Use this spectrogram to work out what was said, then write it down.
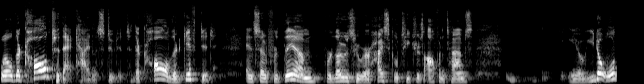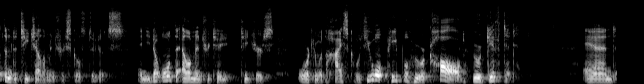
Well, they're called to that kind of student. They're called, they're gifted. And so for them, for those who are high school teachers, oftentimes, you know, you don't want them to teach elementary school students. And you don't want the elementary t- teachers working with the high schools. You want people who are called, who are gifted. And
